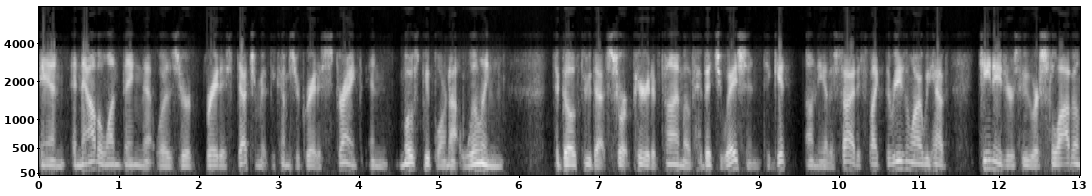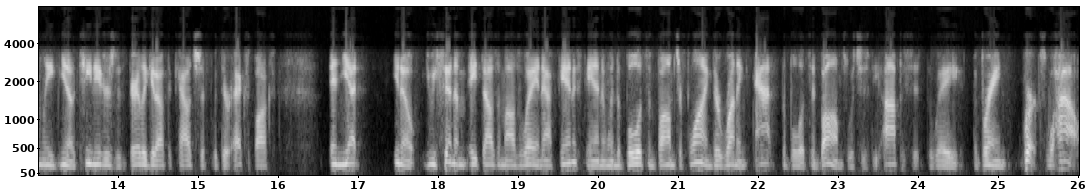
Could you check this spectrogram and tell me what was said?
and and now the one thing that was your greatest detriment becomes your greatest strength and most people are not willing to go through that short period of time of habituation to get on the other side. It's like the reason why we have teenagers who are slovenly, you know, teenagers that barely get off the couch with their Xbox and yet you know, we send them 8,000 miles away in Afghanistan, and when the bullets and bombs are flying, they're running at the bullets and bombs, which is the opposite the way the brain works. Well, how?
